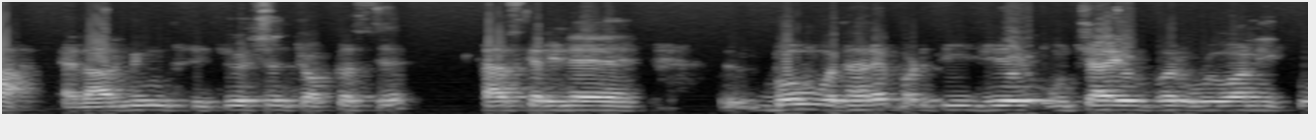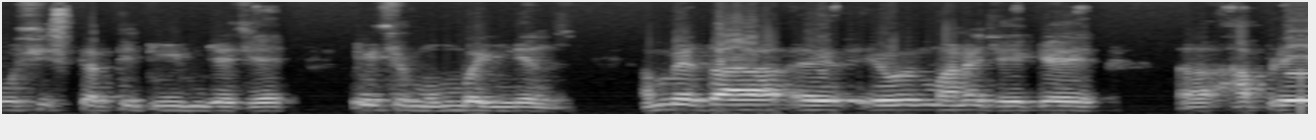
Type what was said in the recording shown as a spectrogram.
હા એલાર્મિંગ સિચ્યુએશન ચોક્કસ છે. ખાસ કરીને બહુ વધારે પડતી જે ઊંચાઈ ઉપર ઉડવાની કોશિશ કરતી ટીમ જે છે, એ છે મુંબઈ ઇન્ડિયન્સ. હંમેશા એવું માને છે કે આપણે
